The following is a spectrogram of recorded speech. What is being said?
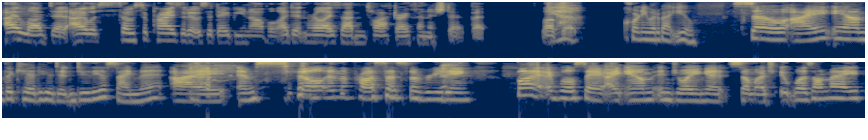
I loved it. I was so surprised that it was a debut novel. I didn't realize that until after I finished it, but loved Yeah. it. Courtney, what about you? So I am the kid who didn't do the assignment. I am still in the process of reading, but I will say I am enjoying it so much. It was on my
